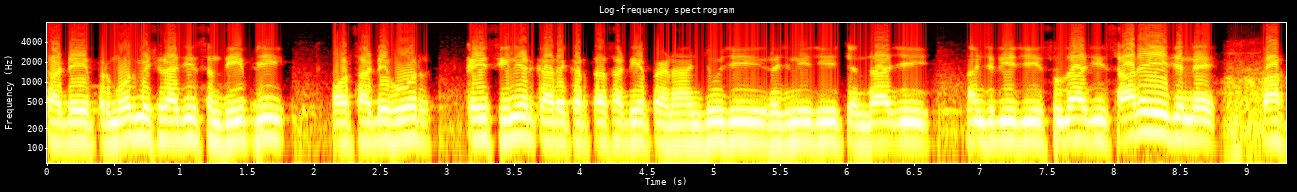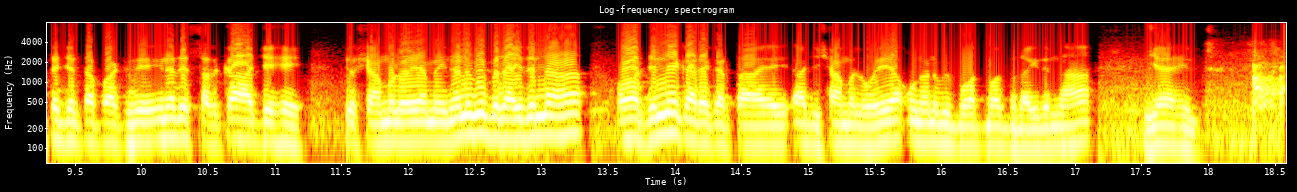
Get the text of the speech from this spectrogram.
ਸਾਡੇ ਪ੍ਰਮੋਦ ਮਿਸ਼ਰਾ ਜੀ, ਸੰਦੀਪ ਜੀ ਔਰ ਸਾਡੇ ਹੋਰ ਕਈ ਸੀਨੀਅਰ ਕਾਰਜਕਰਤਾ ਸਾਡੀਆਂ ਭੈਣਾਂ ਅੰਜੂ ਜੀ, ਰਜਨੀ ਜੀ, ਚੰਦਾ ਜੀ, ਅੰਜਲੀ ਜੀ, ਸੁਲਾ ਜੀ, ਸਾਰੇ ਹੀ ਜਿੰਨੇ ਭਾਰਤੀ ਜਨਤਾ ਪਾਰਟੀ ਦੇ ਇਹਨਾਂ ਦੇ ਸਦਕਾ ਅੱਜ ਇਹ ਜੋ ਸ਼ਾਮਲ ਹੋਏ ਆ, ਮੈਂ ਇਹਨਾਂ ਨੂੰ ਵੀ ਵਧਾਈ ਦਿੰਦਾ ਹਾਂ ਔਰ ਜਿੰਨੇ ਕਾਰਜਕਰਤਾ ਇਹ ਅੱਜ ਸ਼ਾਮਲ ਹੋਏ ਆ, ਉਹਨਾਂ ਨੂੰ ਵੀ ਬਹੁਤ-ਬਹੁਤ ਵਧਾਈ ਦਿੰਦਾ ਹਾਂ। ਜੈ ਹਿੰਦ।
